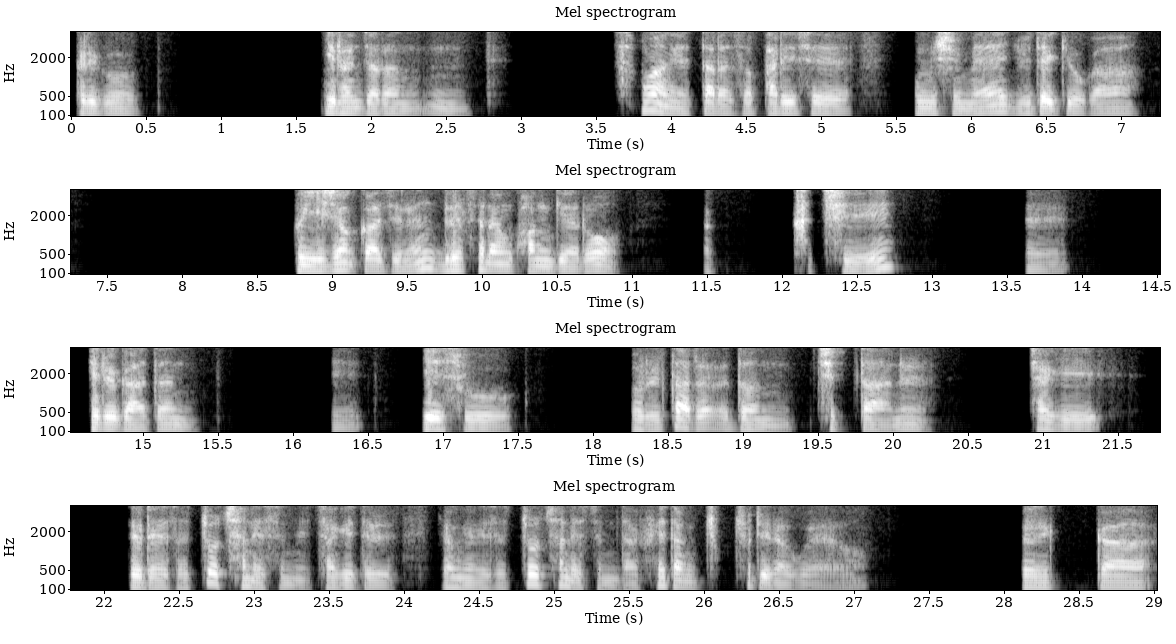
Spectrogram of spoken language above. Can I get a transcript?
그리고 이런저런 음, 상황에 따라서 바리새 중심의 유대교가 그 이전까지는 느슨한 관계로 같이 예, 길을 가던 예수를 따르던 집단을 자기들에서 쫓아냈습니다. 자기들 영역에서 쫓아냈습니다. 회당 축출이라고 해요. 그러니까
